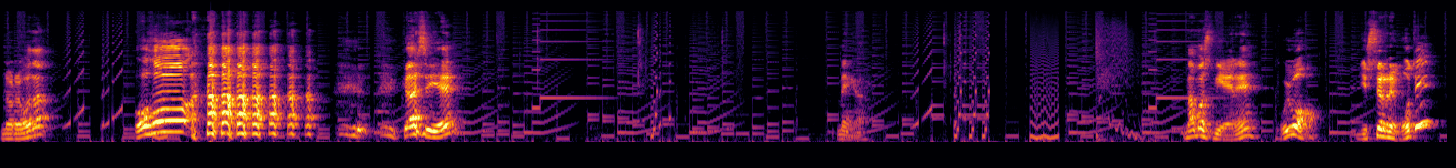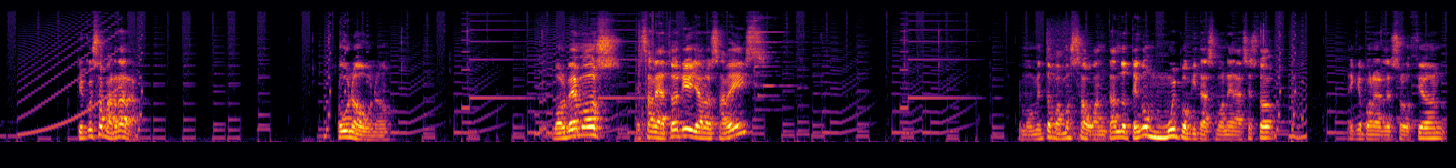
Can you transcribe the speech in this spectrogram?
¿No rebota? ¡Ojo! Casi, ¿eh? Venga. Vamos bien, ¿eh? ¡Uy, va! ¿Y ese rebote? Qué cosa más rara. 1-1. Volvemos. Es aleatorio, ya lo sabéis. De momento vamos aguantando. Tengo muy poquitas monedas. Esto hay que ponerle solución.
